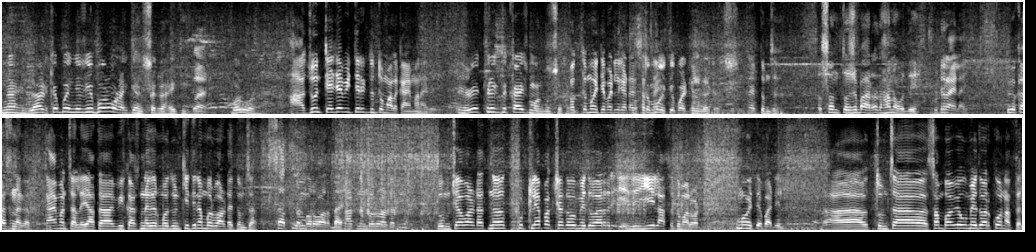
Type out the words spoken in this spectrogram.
नाही लाडक्या बहिणीची बरोबर आहे त्यांचं सगळं आहे ती. बरं. बरोबर. आहे अजून त्याच्या व्यतिरिक्त तुम्हाला काय म्हणायचं आहे? हे व्यतिरिक्त काहीच म्हणू शकत फक्त मोहिते पाटील गटाचं फक्त आहे. मोहिते पाटील गटच. साहेब तुमचं? संतोष भारत हानवते कुठं राहिलाय? विकासनगर काय म्हणत चाललंय? आता विकासनगरमधून किती नंबर वार्ड आहे तुमचा? सात नंबर वार्ड आहे. सात नंबर वार्डातनं. तुमच्या वार्डातनं कुठल्या पक्षाचा उमेदवार येईल असं तुम्हाला वाटतं? मोहिते पाटील. आ, तुमचा संभाव्य उमेदवार कोण असेल?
